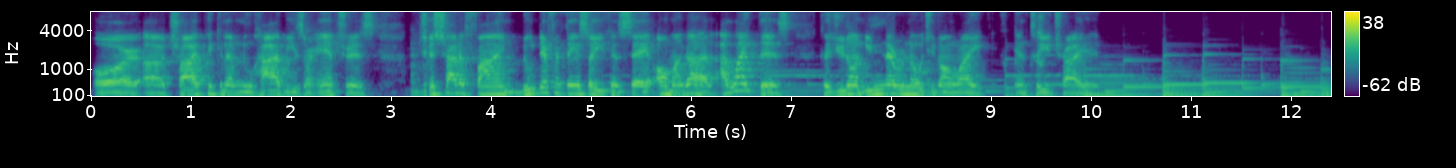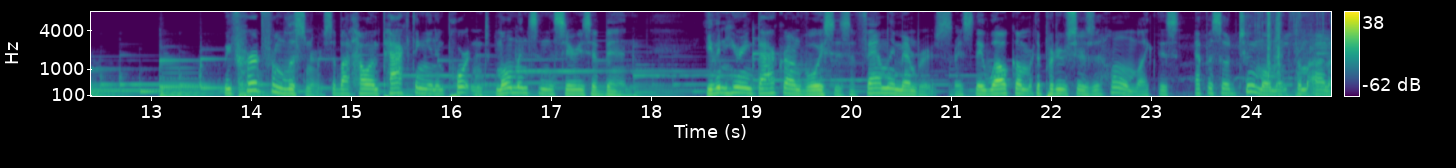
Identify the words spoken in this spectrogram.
or uh, try picking up new hobbies or interests. Just try to find do different things so you can say oh my god i like this because you don't you never know what you don't like until you try it. We've heard from listeners about how impacting and important moments in the series have been. Even hearing background voices of family members as they welcome the producers at home like this episode 2 moment from anna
